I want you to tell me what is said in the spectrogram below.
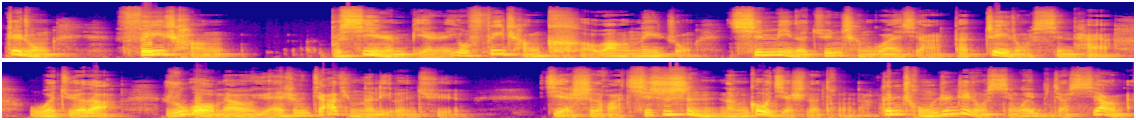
这种非常。不信任别人，又非常渴望那种亲密的君臣关系啊的这种心态啊，我觉得，如果我们要用原生家庭的理论去解释的话，其实是能够解释得通的，跟崇祯这种行为比较像的。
